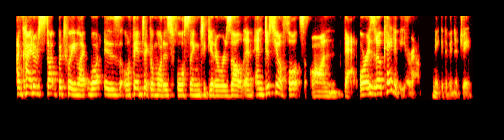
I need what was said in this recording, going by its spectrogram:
i'm kind of stuck between like what is authentic and what is forcing to get a result and and just your thoughts on that. Or is it okay to be around negative energy?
